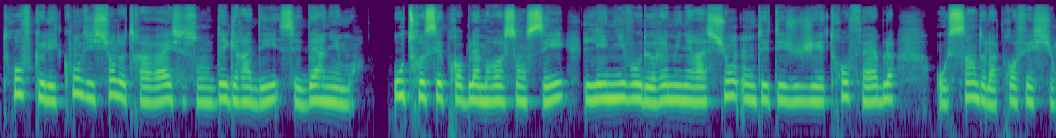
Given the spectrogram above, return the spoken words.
trouvent que les conditions de travail se sont dégradées ces derniers mois. Outre ces problèmes recensés, les niveaux de rémunération ont été jugés trop faibles au sein de la profession.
